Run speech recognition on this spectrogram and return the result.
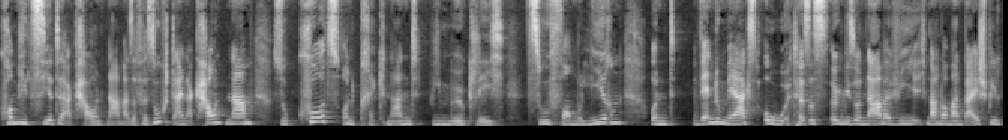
komplizierte Accountnamen. Also versuch deinen Accountnamen so kurz und prägnant wie möglich zu formulieren und wenn du merkst, oh, das ist irgendwie so ein Name wie, ich mache noch mal ein Beispiel,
